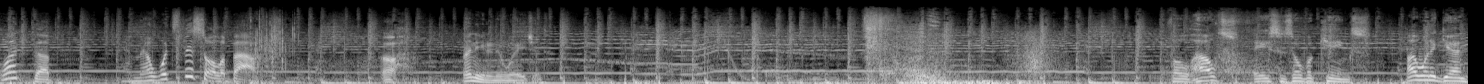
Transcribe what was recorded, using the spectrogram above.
What the? Now what's this all about? Ugh, I need a new agent. Full house, aces over kings. I win again.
